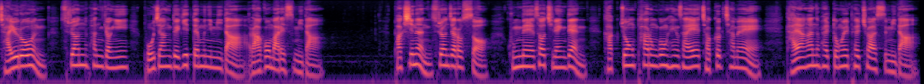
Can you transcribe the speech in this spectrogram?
자유로운 수련 환경이 보장되기 때문입니다. 라고 말했습니다. 박 씨는 수련자로서 국내에서 진행된 각종 파룬궁 행사에 적극 참여해 다양한 활동을 펼쳐왔습니다.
